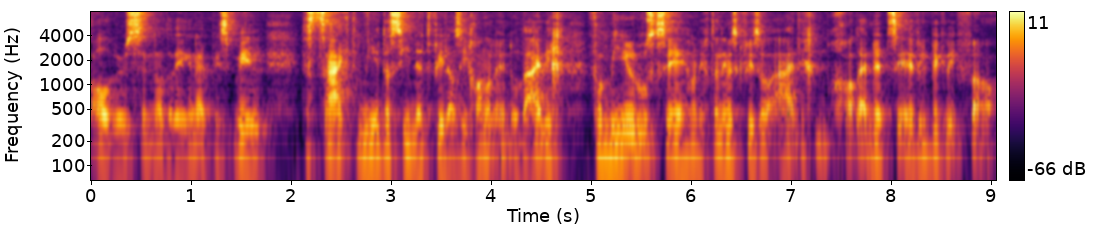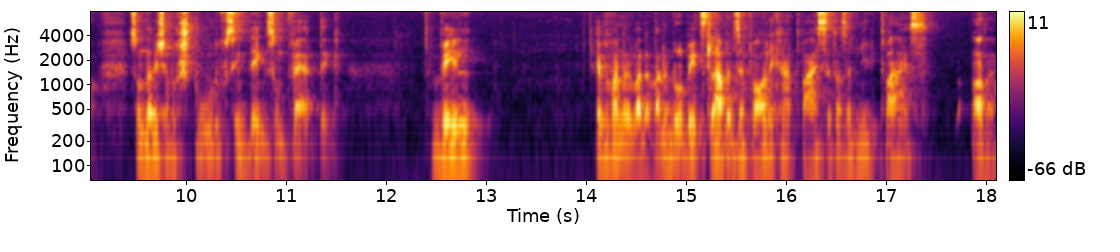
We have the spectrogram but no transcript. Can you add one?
allwissend oder irgendetwas. Weil das zeigt mir, dass sie nicht viel an sich anlehnen. Und eigentlich, von mir aus gesehen, habe ich dann immer das Gefühl, so, eigentlich kann der nicht sehr viel begriffen haben. Sondern er ist einfach stur auf seinem Ding und fertig. Weil, eben, wenn, er, wenn, er, wenn er nur ein bisschen Lebenserfahrung hat, weiß er, dass er nichts weiß. Oder?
